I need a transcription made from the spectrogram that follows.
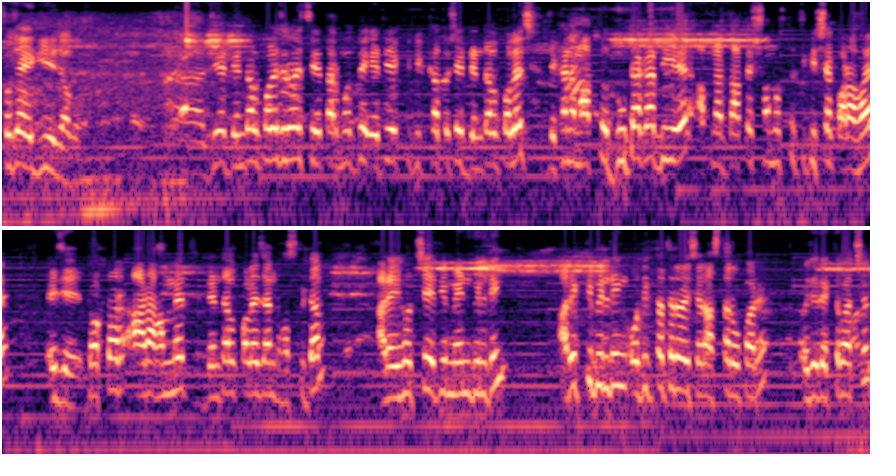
সোজা এগিয়ে যাব। যে ডেন্টাল কলেজ রয়েছে, তার মধ্যে এটি একটি বিখ্যাত সেই ডেন্টাল কলেজ যেখানে মাত্র দু টাকা দিয়ে আপনার দাঁতের সমস্ত চিকিৎসা করা হয়। এই যে doctor R Ahmed dental college and hospital আর এই হচ্ছে এটি মেন বিল্ডিং আরেকটি বিল্ডিং ওদিকটাতে রয়েছে রাস্তার ওপারে, ওই যে দেখতে পাচ্ছেন।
